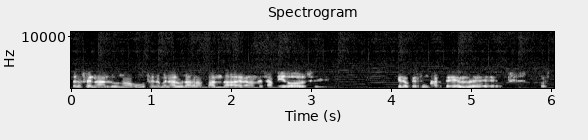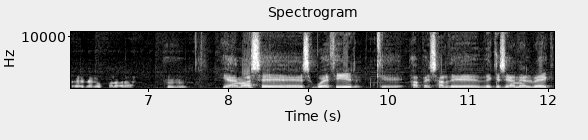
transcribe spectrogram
pero fenomenal, uno, un fenomenal, una gran banda, grandes amigos y creo que es un cartel eh, pues de, de lujo la verdad. Ujú. Y además eh, se puede decir que a pesar de, de que sea en el BEC,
